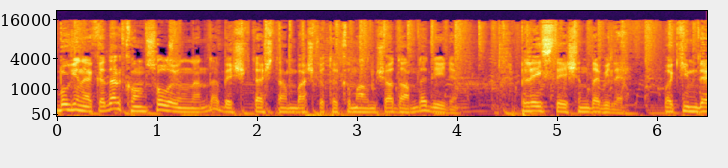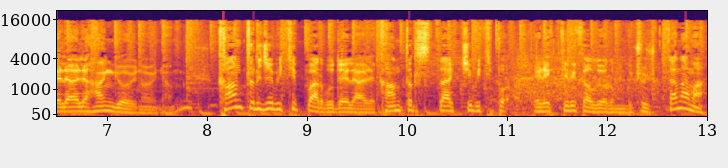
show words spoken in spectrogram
Bugüne kadar konsol oyunlarında Beşiktaş'tan başka takım almış adam da değilim. PlayStation'da bile. Bakayım Delali hangi oyun oynuyormuş? Counter'cı bir tip var bu Delali. Counter Strike'çı bir tip. Elektrik alıyorum bu çocuktan ama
